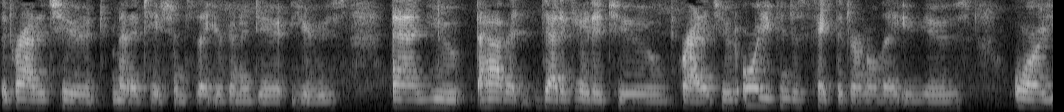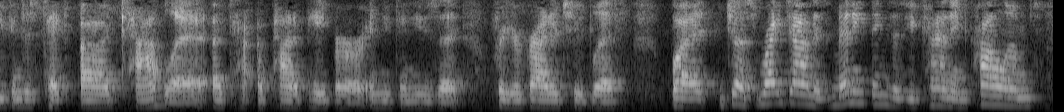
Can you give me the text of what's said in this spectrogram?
the gratitude meditations that you're going to do, use, and you have it dedicated to gratitude, or you can just take the journal that you use, or you can just take a tablet, a, ta- a pad of paper, and you can use it for your gratitude list. But just write down as many things as you can in columns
